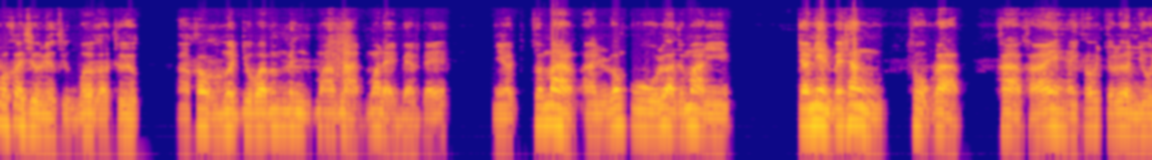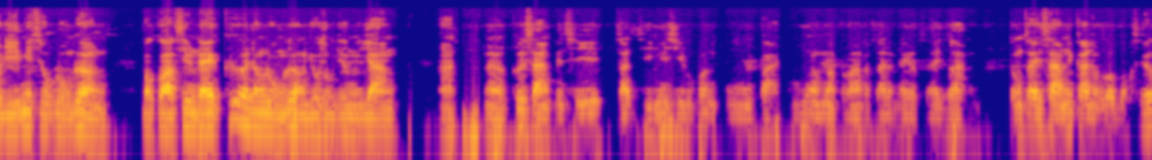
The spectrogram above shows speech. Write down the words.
บ่เคยซื้อเลขซื้อเบอร์ก็ถูกอ่าเขาเงินอยู่ว่ามันเป็นอำนาจมาได้แบบใดเนี่ยส่วนมากอ่าหลวงปู่หรืออาตมานี่จะเน้นไปทั้งโชคลาภค้าขายให้เขาเจริญอยู่ดีมีสุขรุ่งเรื่อง ประกอบสิ่งใดคือต้องรุ่งเรื่องอยู่ทุกสิ่งทุกอย่างอ่าเออคือสร้างเป็นสีสัตว์สีมีชีวิตคนกูป่ากูเมื่องมาประมาณภาษาใดก็ใส่สร้างต้องใส่สร้างในการออกรบบอกซื้อ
